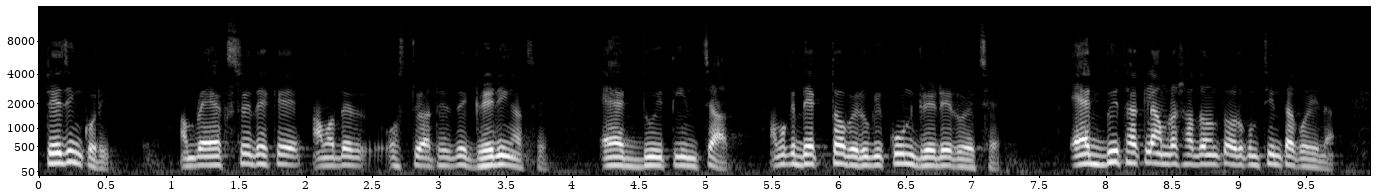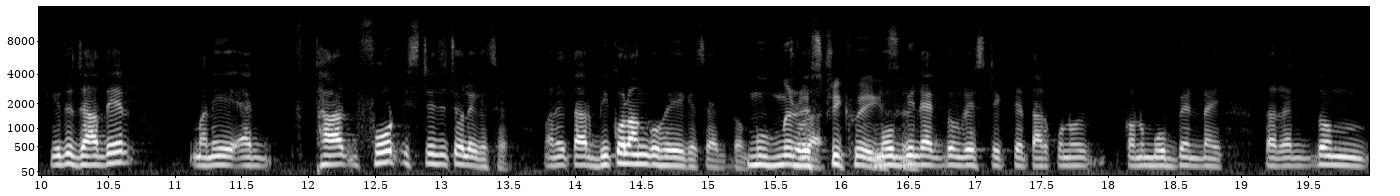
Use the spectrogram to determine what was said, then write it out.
স্টেজিং করি। আমরা এক্স রে দেখে আমাদের অস্টিওআর্থ্রাইটিসের গ্রেডিং আছে। এক দুই তিন চার। আমাকে দেখতে হবে রোগী কোন গ্রেডে রয়েছে। এক দুই থাকলে আমরা সাধারণত ওরকম চিন্তা করি না। কিন্তু যাদের মানে এক থার্ড ফোর্থ স্টেজে চলে গেছে মানে তার বিকলাঙ্গ হয়ে গেছে একদম। Movement restrict হয়ে গেছে। মুভমেন্ট একদম রেস্ট্রিক্টেড তার কোনো কোনো মুভমেন্ট নাই। তার একদম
